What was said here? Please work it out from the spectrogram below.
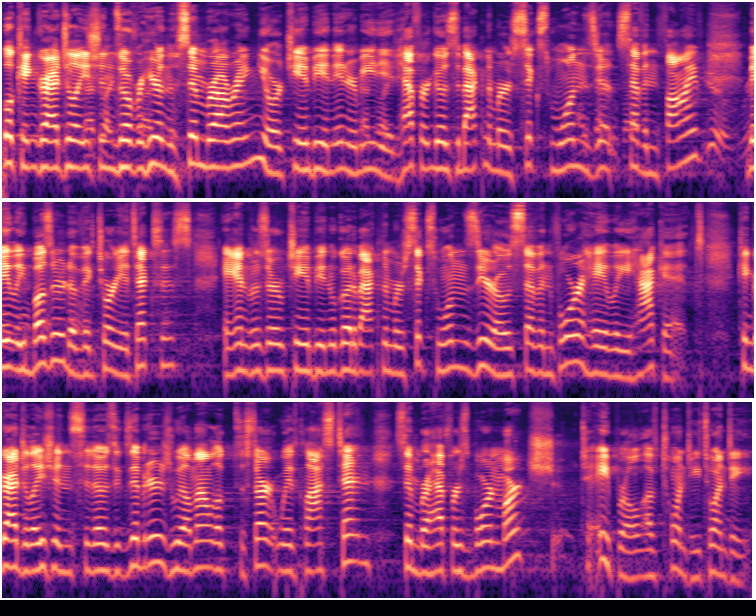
Well, congratulations over here in the Simbrah ring. Your champion intermediate heifer goes to back number 6175, Bailey Buzzard of Victoria, Texas. And reserve champion will go to back number 61074, Haley Hackett. Congratulations to those exhibitors. We'll now look to start with Class 10, Simbrah heifers born March to April of 2020.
